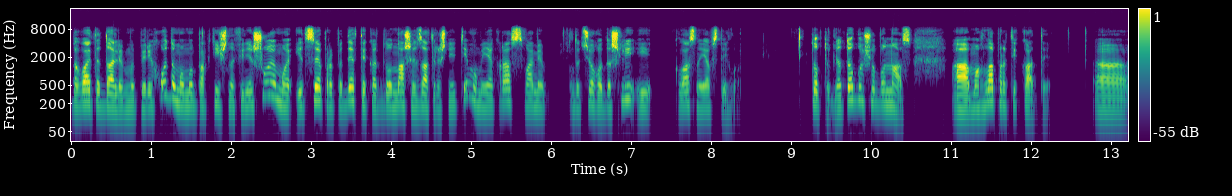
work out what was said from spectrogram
давайте далі ми переходимо, ми практично фінішуємо, і це пропедевтика до нашої завтрашньої теми. Ми якраз з вами до цього дійшли, і класно я встигла. Тобто для того, щоб у нас, а, могла протікати, е,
